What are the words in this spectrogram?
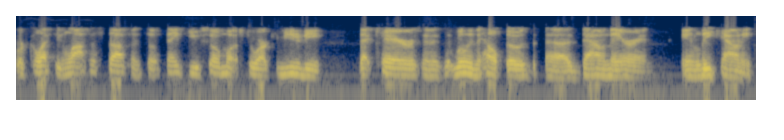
we're collecting lots of stuff. And so thank you so much to our community that cares and is willing to help those uh, down there in, in Lee County.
